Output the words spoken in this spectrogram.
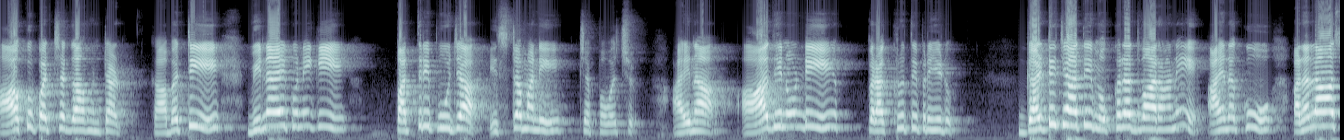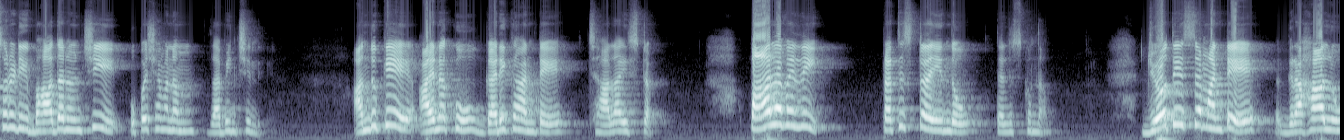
ఆకుపచ్చగా ఉంటాడు. కాబట్టి వినాయకునికి పత్రి పూజ ఇష్టమని చెప్పవచ్చు. ఆయన ఆది నుండి ప్రకృతి ప్రియుడు. గడ్డి జాతి మొక్కల ద్వారానే ఆయనకు అనలాసురుడి బాధ నుంచి ఉపశమనం లభించింది. అందుకే ఆయనకు గరిక అంటే చాలా ఇష్టం. పాలవెది ప్రతిష్ట ఏందో తెలుసుకుందాం. జ్యోతిష్యం అంటే గ్రహాలు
